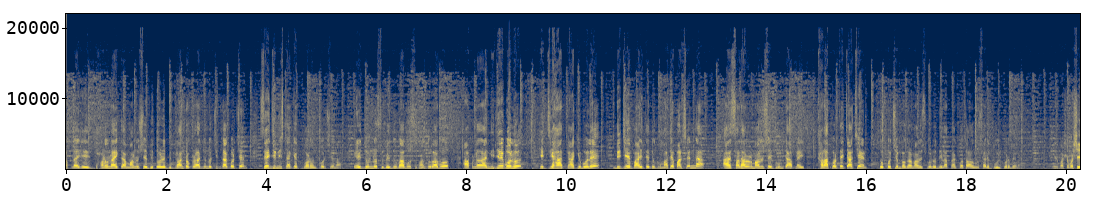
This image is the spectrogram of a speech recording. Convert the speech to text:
আপনার যে ধারণা একটা মানুষের ভিতরে বিভ্রান্ত করার জন্য চিন্তা করছেন, সেই জিনিসটাকে গ্রহণ করছে না। এর জন্য শুভেন্দুবাবু সুকান্তবাবু আপনারা নিজে বলুন যে জেহাদ কাকে বলে? নিজে বাড়িতে তো ঘুমাতে পারছেন না। আর সাধারণ মানুষের ঘুমটা আপনি খারাপ করতে চাচ্ছেন, তো পশ্চিমবঙ্গের মানুষ কোনো দিন আপনার কথা অনুসারে ভুল করবে না। এর পাশাপাশি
